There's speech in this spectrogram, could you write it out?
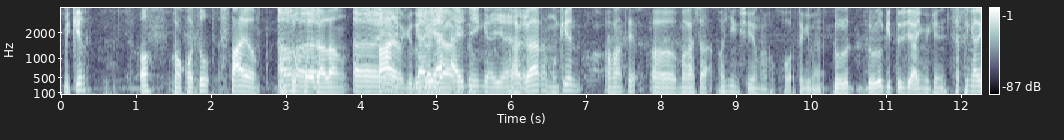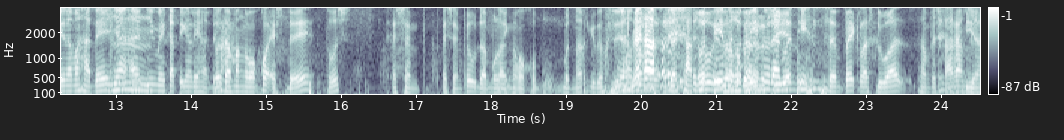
mikir oh rokok tuh style masuk Oh, ke eh, dalam eh, style gitu gaya, gaya, anjing, gitu. gaya. agar mungkin orang teh eh, merasa oh anjing sih ngerokok atau gimana dulu dulu gitu sih aing mikirnya ketinggalin nama HD-nya Hmm. anjing mereka tinggalin HD pertama ngerokok SD terus SMP SMP udah mulai ngerokok bener gitu maksudnya udah candu Rutin, gitu, rutin, udah rutin. SMP kelas 2 sampai sekarang Iya,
